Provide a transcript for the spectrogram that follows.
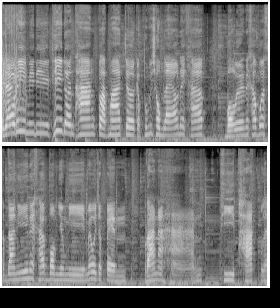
The Diary มีดีที่เดินทางกลับมาเจอกับคุณผู้ชมแล้วนะครับ บอกเลยนะครับว่าสัปดาห์นี้นะครับบอมยังมีไม่ว่าจะเป็นร้านอาหารที่พักและ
